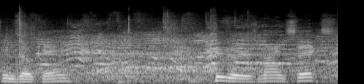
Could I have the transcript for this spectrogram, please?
Seems okay. Cougars 9-6.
